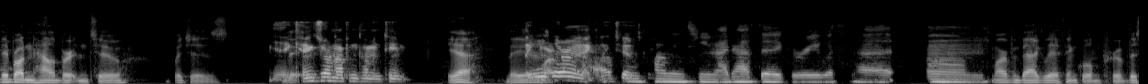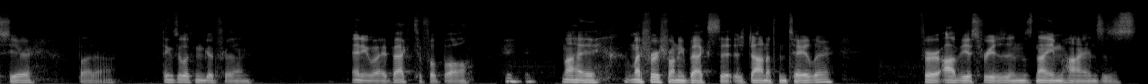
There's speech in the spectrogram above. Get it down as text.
they brought in Halliburton too, which is Yeah, The- Kings are an up and coming team. yeah they Like These are an up and coming team. I'd have to agree with that. Um, Marvin Bagley, I think, will improve this year, but uh, things are looking good for them. Anyway, back to football. My my first running back sit is Jonathan Taylor, for obvious reasons. Nyheim Hines is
